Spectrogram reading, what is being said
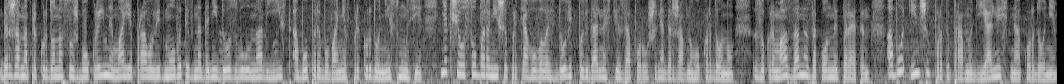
Державна прикордонна служба України має право відмовити в наданні дозволу на в'їзд або перебування в прикордонній смузі, якщо особа раніше притягувалась до відповідальності за порушення державного кордону, зокрема за незаконний перетин або іншу протиправну діяльність на кордоні.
